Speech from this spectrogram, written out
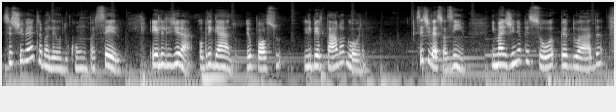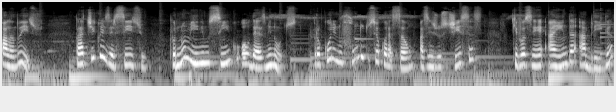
Se estiver trabalhando com um parceiro, ele lhe dirá: Obrigado, eu posso libertá-lo agora. Se estiver sozinho, imagine a pessoa perdoada falando isso. Pratique o exercício por no mínimo 5 ou 10 minutos. Procure no fundo do seu coração as injustiças que você ainda abriga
